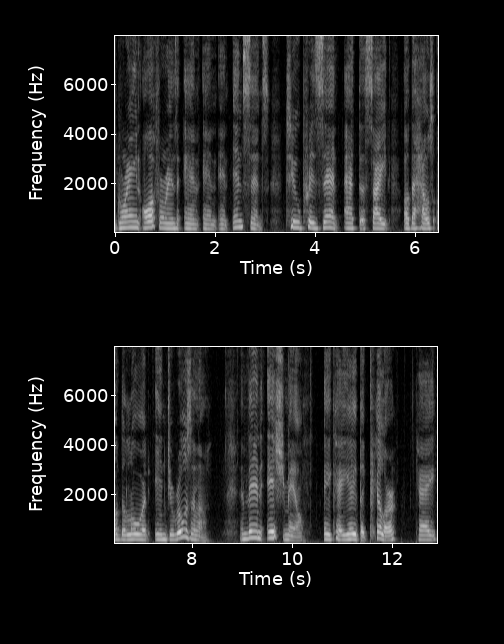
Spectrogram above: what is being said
grain offerings and, and, and incense to present at the site of the house of the Lord in Jerusalem. And then Ishmael, aka the killer, okay,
